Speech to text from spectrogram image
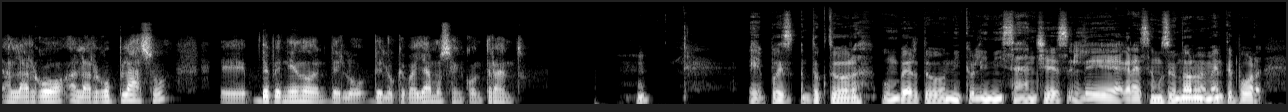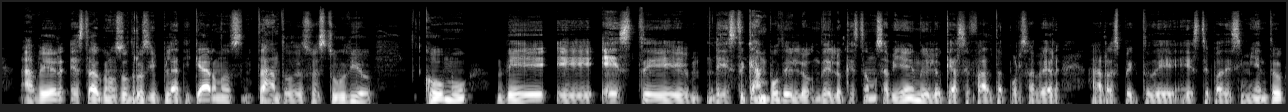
a, largo, a largo plazo, dependiendo de lo, de lo que vayamos encontrando. Eh, pues, doctor Humberto Nicolini Sánchez, le agradecemos enormemente por haber estado con nosotros y platicarnos tanto de su estudio como de eh, este de este campo de lo, de lo que estamos sabiendo y lo que hace falta por saber al respecto de este padecimiento.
